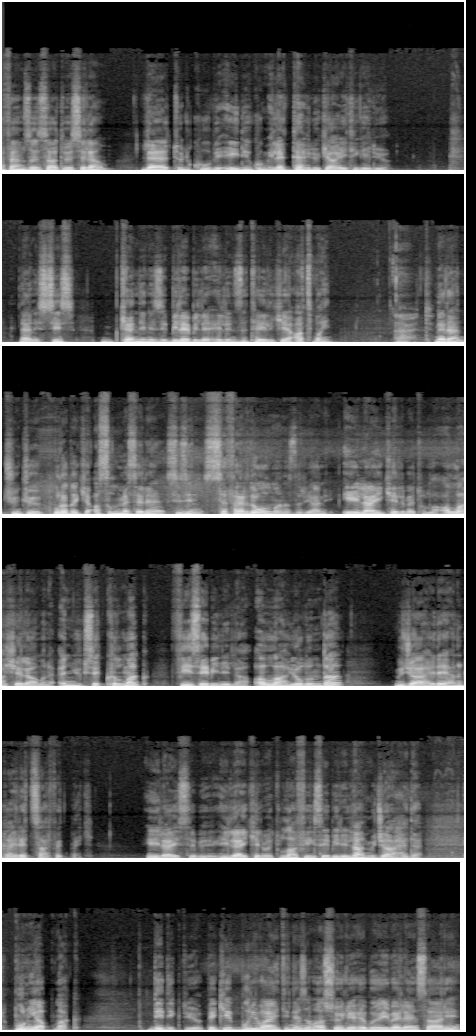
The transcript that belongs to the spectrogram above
Efendimiz Aleyhisselatü Vesselam La tulku bi eydikum ile tehlike ayeti geliyor. Yani siz kendinizi bile bile elinizi tehlikeye atmayın. Evet. Neden? Çünkü buradaki asıl mesele sizin seferde olmanızdır. Yani ilahi kelimetullah, Allah kelamını en yüksek kılmak fi sebilillah. Allah yolunda mücahede yani gayret sarf etmek. İlahi, sebil, ilahi kelimetullah fi sebilillah mücahede. Bunu yapmak dedik diyor. Peki bu rivayeti ne zaman söylüyor Ebu Eyyub Ensari?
